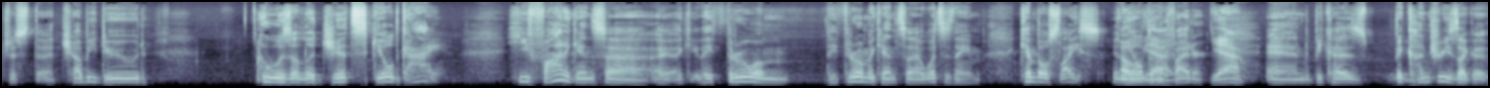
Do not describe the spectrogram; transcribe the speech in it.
just a chubby dude who was a legit skilled guy. He fought against uh, a, a- they threw him they threw him against uh, what's his name Kimbo Slice in the Ultimate Oh, yeah. Fighter. Yeah. and because Big Country's like a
